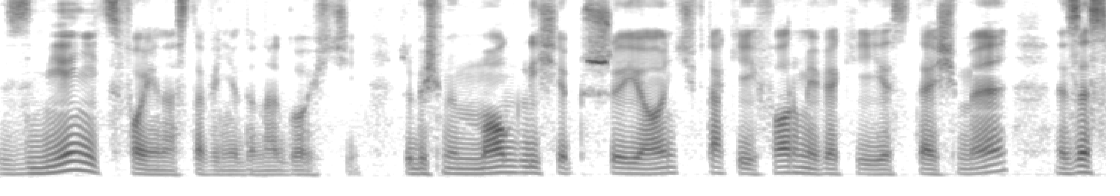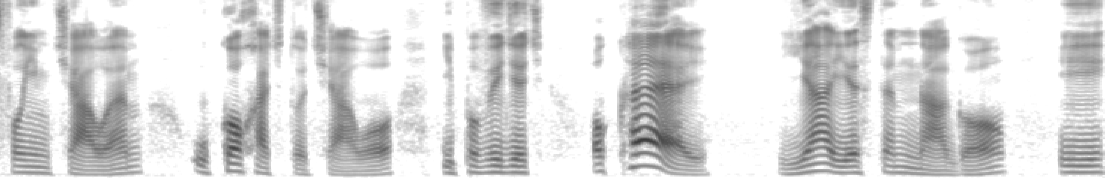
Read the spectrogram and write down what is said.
zmienić swoje nastawienie do nagości, żebyśmy mogli się przyjąć w takiej formie, w jakiej jesteśmy, ze swoim ciałem, ukochać to ciało i powiedzieć: OK, ja jestem nago i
